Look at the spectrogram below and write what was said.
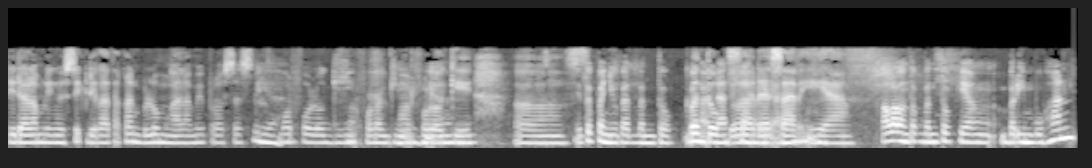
di dalam linguistik dikatakan belum mengalami proses iya. morfologi. Morfologi. Morfologi. Iya. Uh, itu penyukat bentuk bentuk dasar, dasar ya. iya. Kalau untuk bentuk yang berimbuhan?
